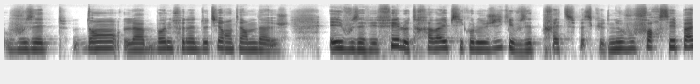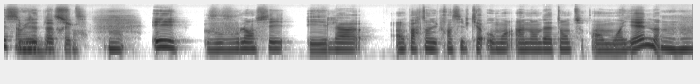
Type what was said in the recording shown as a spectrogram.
vous êtes dans la bonne fenêtre de tir en termes d'âge et vous avez fait le travail psychologique et vous êtes prête, parce que ne vous forcez pas si Ah vous n'êtes pas prête. Et vous vous lancez, et là, en partant du principe qu'il y a au moins un an d'attente en moyenne, Mhm.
